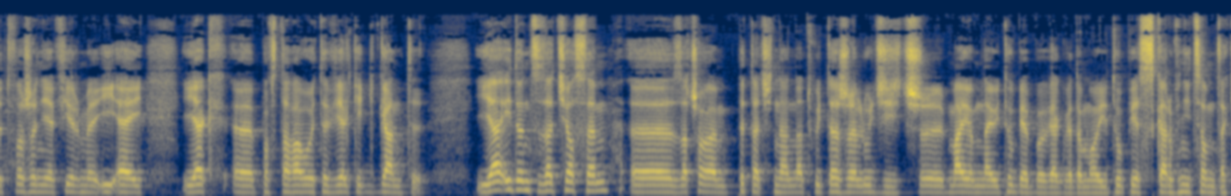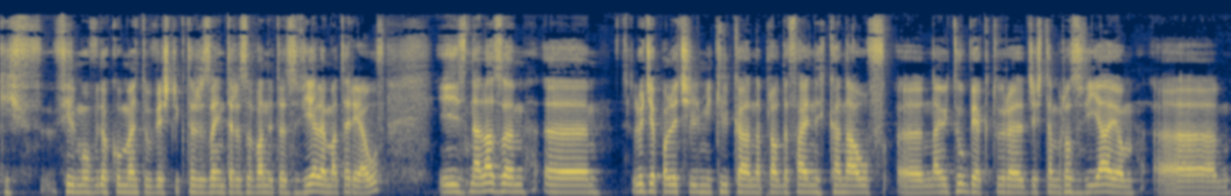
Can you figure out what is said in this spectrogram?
y, tworzenie firmy EA i jak y, powstawały te wielkie giganty. Ja idąc za ciosem, e, zacząłem pytać na, na Twitterze ludzi, czy mają na YouTubie, bo jak wiadomo, YouTube jest skarbnicą takich filmów, dokumentów, jeśli ktoś jest zainteresowany, to jest wiele materiałów. I znalazłem, e, ludzie polecili mi kilka naprawdę fajnych kanałów e, na YouTubie, które gdzieś tam rozwijają e,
